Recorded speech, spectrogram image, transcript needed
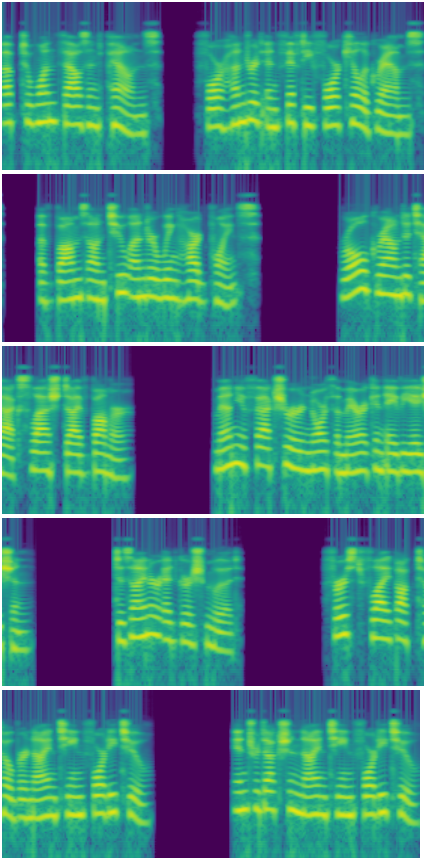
Up to 1,000 pounds, 454 kilograms, of bombs on two underwing hardpoints. Roll ground attack slash dive bomber. Manufacturer North American Aviation. Designer Edgar Schmued. First flight October 1942. Introduction 1942.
